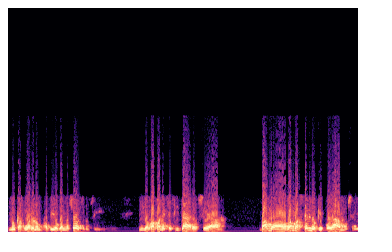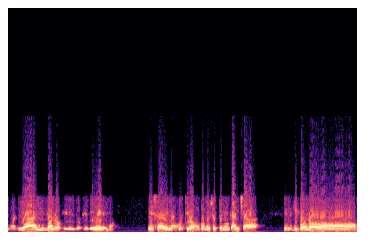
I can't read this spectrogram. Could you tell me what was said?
nunca jugaron un partido con nosotros y, y los vamos a necesitar, o sea, vamos, vamos a hacer lo que podamos en realidad y no lo que, lo que debemos. Esa es la cuestión. Cuando ellos estén en cancha, el equipo no,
